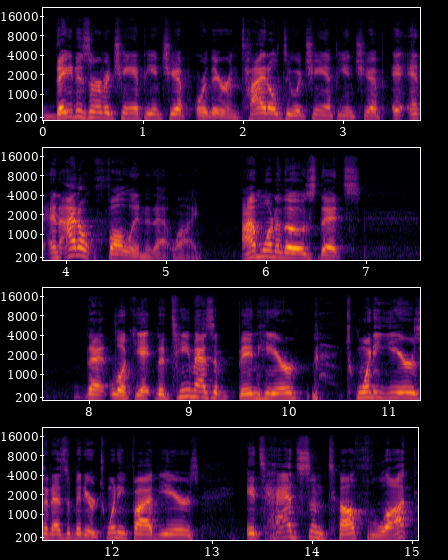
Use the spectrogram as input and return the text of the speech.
they deserve a championship or they're entitled to a championship. And, and, I don't fall into that line. I'm one of those that's that look, the team hasn't been here 20 years, it hasn't been here 25 years. It's had some tough luck.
